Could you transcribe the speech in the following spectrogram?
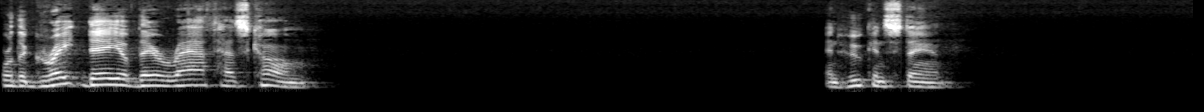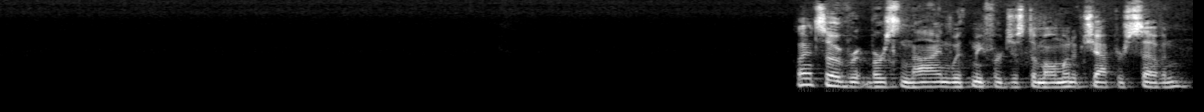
For the great day of their wrath has come. And who can stand? Glance over at verse 9 with me for just a moment of chapter 7.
